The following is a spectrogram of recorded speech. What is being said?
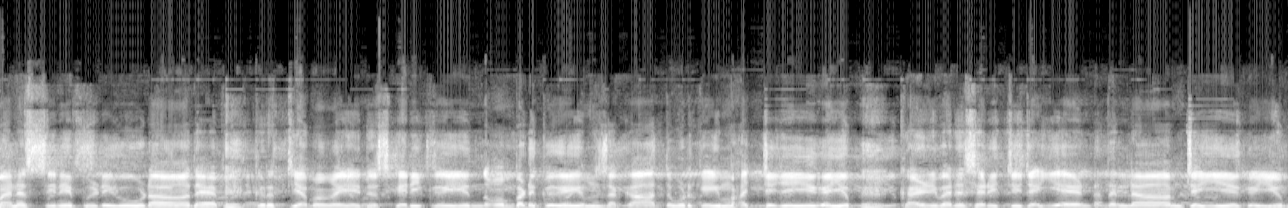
മനസ്സിന് പിടികൂടാതെ കൃത്യമായി നിസ്കരിക്കുകയും നോമ്പെടുക്കുകയും സക്കാത്ത് കൊടുക്കുകയും ഹജ്ജ് ചെയ്യുകയും കഴിവനുസരിച്ച് ചെയ്യേണ്ടതെല്ലാം ചെയ്യുകയും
